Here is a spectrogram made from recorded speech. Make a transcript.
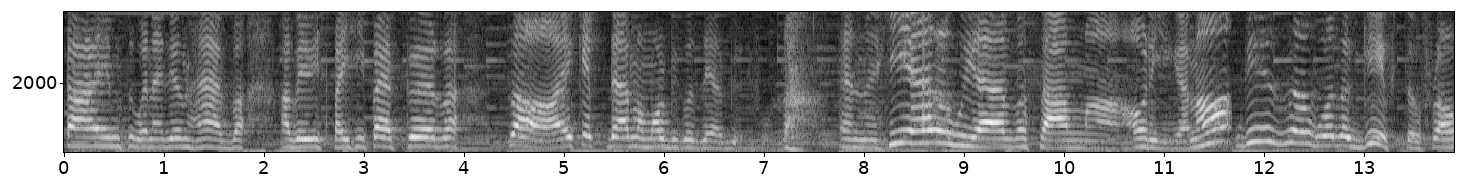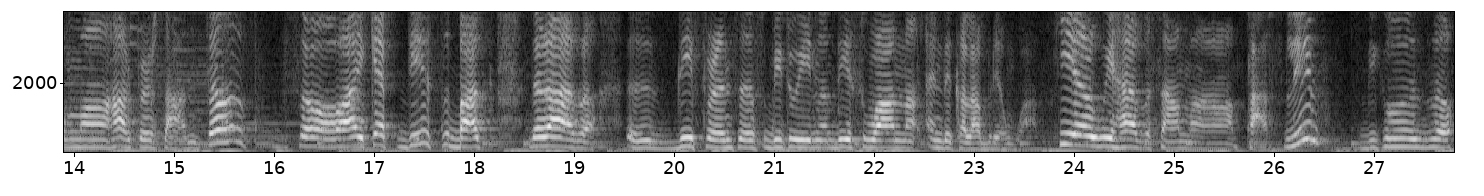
times when I didn't have a very spicy pepper. So I kept them more because they are beautiful. and here we have some uh, oregano. This was a gift from uh, Harper's aunt. So I kept this, but there are differences between this one and the Calabrian one. Here we have some uh, parsley because uh,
